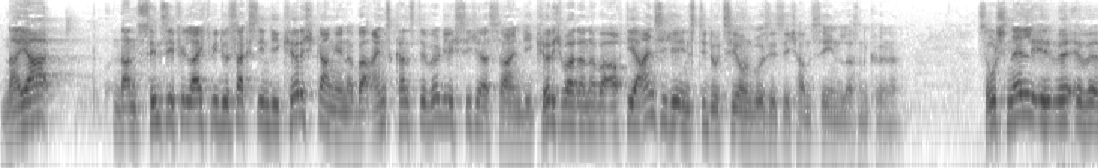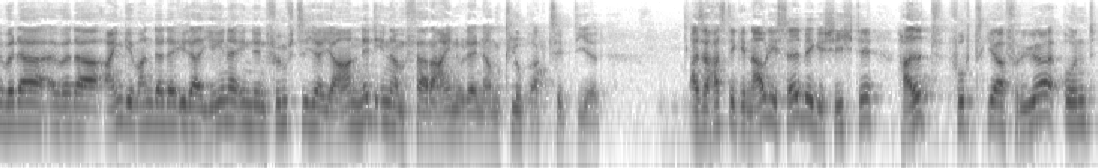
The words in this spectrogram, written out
Naja, dann sind sie vielleicht, wie du sagst, in die Kirche gegangen, aber eins kannst du wirklich sicher sein, die Kirche war dann aber auch die einzige Institution, wo sie sich haben sehen lassen können. So schnell wird der, wird der eingewanderte Italiener in den 50er Jahren nicht in einem Verein oder in einem Club akzeptiert. Also hast du genau dieselbe Geschichte, halt 50 Jahre früher und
